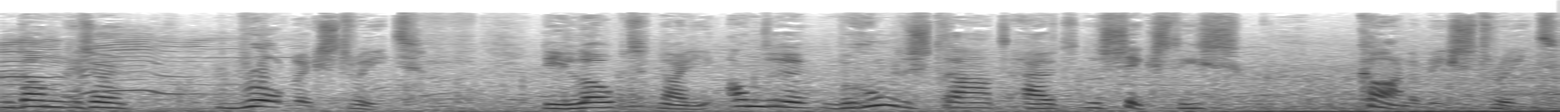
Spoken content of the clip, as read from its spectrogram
En dan is er Broadwick Street. Die loopt naar die andere beroemde straat uit de 60s, Carnaby Street.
